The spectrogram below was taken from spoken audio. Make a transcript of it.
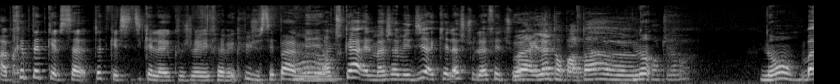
Après, peut-être qu'elle peut qu'elle s'est dit qu'elle que je l'avais fait avec lui, je sais pas. Mais ouais. en tout cas, elle m'a jamais dit à quel âge tu l'as fait, tu vois. Voilà, et là, t'en parles pas euh, Non. quand tu la vois Non, bah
